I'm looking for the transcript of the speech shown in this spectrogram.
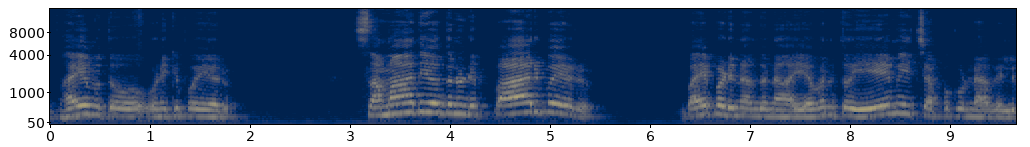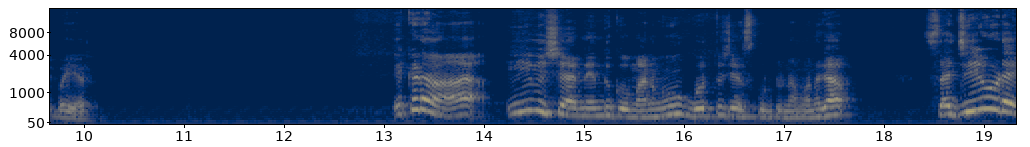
భయముతో వణికిపోయారు. సమాధి వద్ద నుండి పారిపోయారు. భయపడినందున ఎవరితో ఏమీ చెప్పకుండా వెళ్ళిపోయారు. ఇక్కడ ఈ విషయాన్ని ఎందుకు మనము గుర్తు చేసుకుంటున్నాం అనగా సజీవుడై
